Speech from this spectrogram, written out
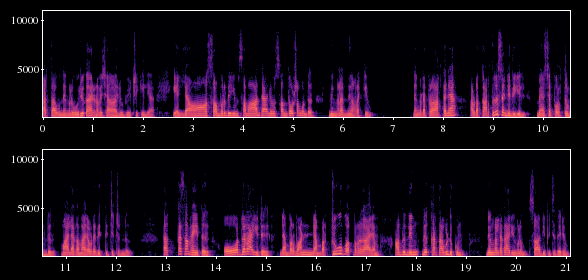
കർത്താവ് നിങ്ങൾ ഒരു കാരണവശാലും ഉപേക്ഷിക്കില്ല. എല്ലാ സമൃദ്ധിയും സമാധാനവും സന്തോഷം കൊണ്ട് നിങ്ങളെ നിറയ്ക്കും. നിങ്ങളുടെ പ്രാർത്ഥന അവിടെ കർത്തൃസന്നിധിയിൽ മേശപ്പുറത്തുണ്ട്. മാലാകമാരവിടെ എത്തിച്ചിട്ടുണ്ട്. തക്ക സമയത്ത് ഓർഡറായിട്ട് നമ്പർ വൺ നമ്പർ ടു പ്രകാരം അത് കർത്താവ് എടുക്കും. നിങ്ങളുടെ കാര്യങ്ങളും സാധിപ്പിച്ചു തരും.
